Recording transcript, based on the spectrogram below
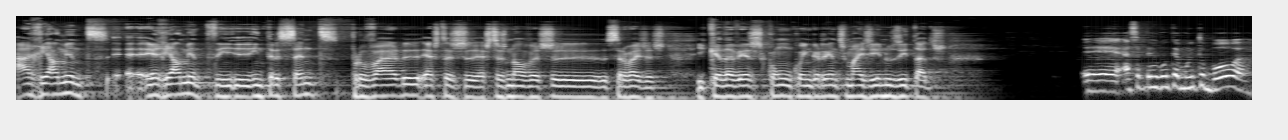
há realmente, é realmente interessante provar estas, estas novas uh, cervejas e cada vez com, com ingredientes mais inusitados. É, essa pergunta é muito boa.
